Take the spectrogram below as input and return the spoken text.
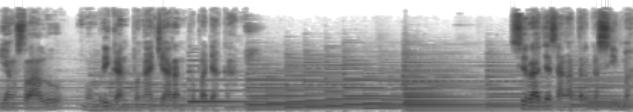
yang selalu memberikan pengajaran kepada kami. Si raja sangat terkesima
